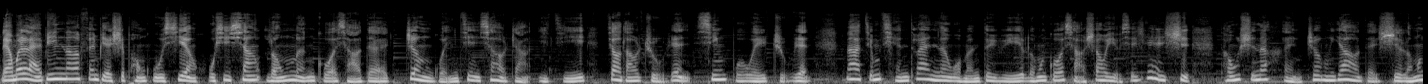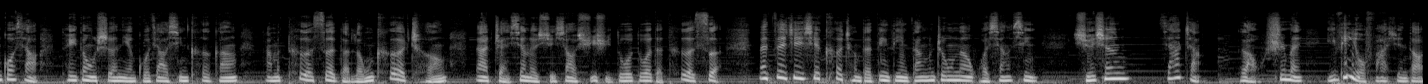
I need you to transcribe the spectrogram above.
两位来宾呢，分别是澎湖县湖西乡龙门国小的郑文健校长以及教导主任辛博伟主任。那节目前段呢，我们对于龙门国小稍微有些认识，同时呢，很重重要的是龙门国小推动十二年国教新课纲，那么特色的龙课程，那展现了学校许许多多的特色。那在这些课程的定定当中呢，我相信学生家长。老师们一定有发现到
